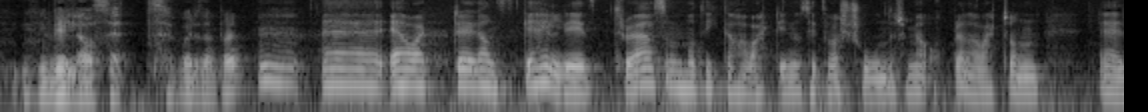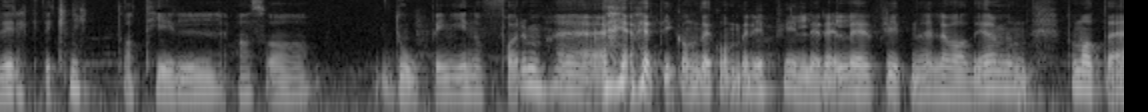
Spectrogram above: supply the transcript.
ville ha sett, f.eks.? Mm, eh, jeg har vært ganske heldig, tror jeg, som ikke har vært i noen situasjoner som jeg har opplevd har vært sånn eh, direkte knytta til altså doping i noen form. Eh, jeg vet ikke om det kommer i piller eller flytende eller hva det gjør, men på en måte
